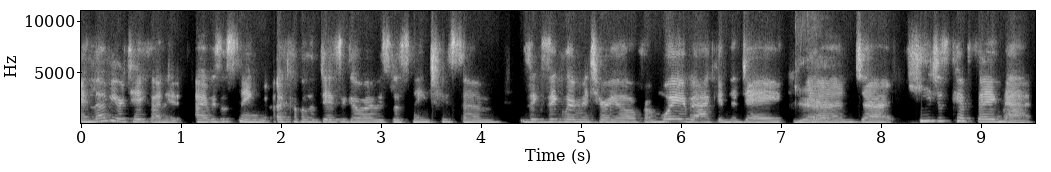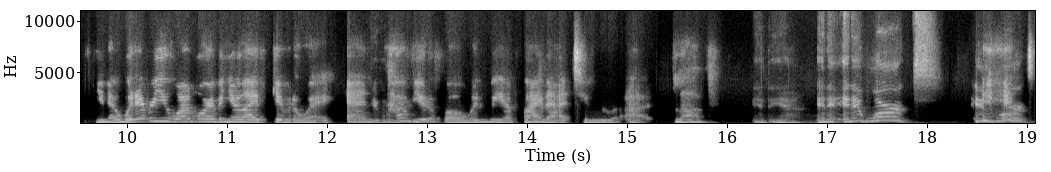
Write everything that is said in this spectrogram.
I love your take on it. I was listening a couple of days ago. I was listening to some Zig Ziglar material from way back in the day. Yeah. And uh, he just kept saying that, you know, whatever you want more of in your life, give it away. And it how away. beautiful when we apply that to uh, love. It, yeah. And it, and it works. It works.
